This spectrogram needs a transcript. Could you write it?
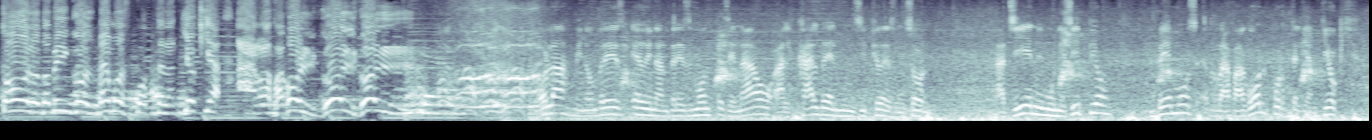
todos los domingos, vemos por Teleantioquia a Rafa Gol, gol, gol. Hola, mi nombre es Edwin Andrés Montes Henao, alcalde del municipio de Sonsón. Allí en mi municipio vemos Rafa Gol por Teleantioquia.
